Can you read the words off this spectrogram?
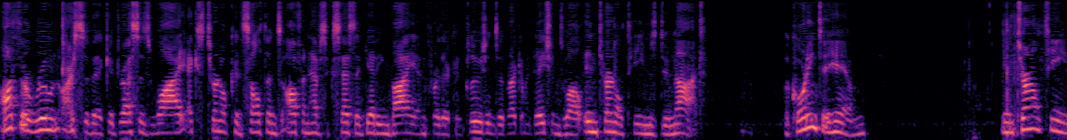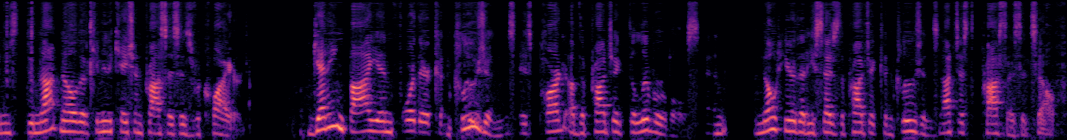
Author Rune Arcevic addresses why external consultants often have success at getting buy-in for their conclusions and recommendations while internal teams do not. According to him, internal teams do not know that a communication process is required. Getting buy-in for their conclusions is part of the project deliverables. And note here that he says the project conclusions, not just the process itself.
